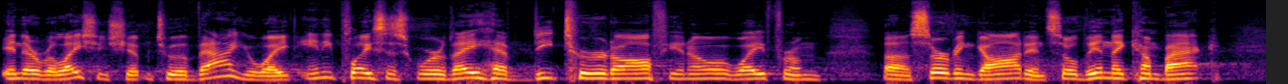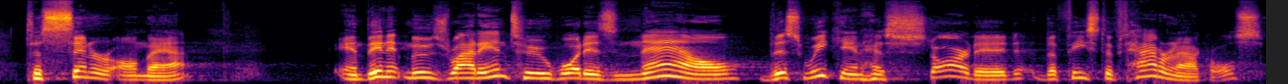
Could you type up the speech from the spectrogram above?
in their relationship and to evaluate any places where they have detoured off, you know, away from uh, serving God. And so then they come back to center on that. And then it moves right into what is now, this weekend, has started the Feast of Tabernacles,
